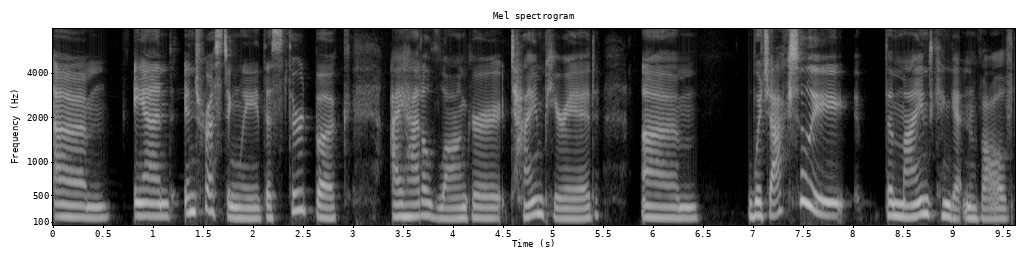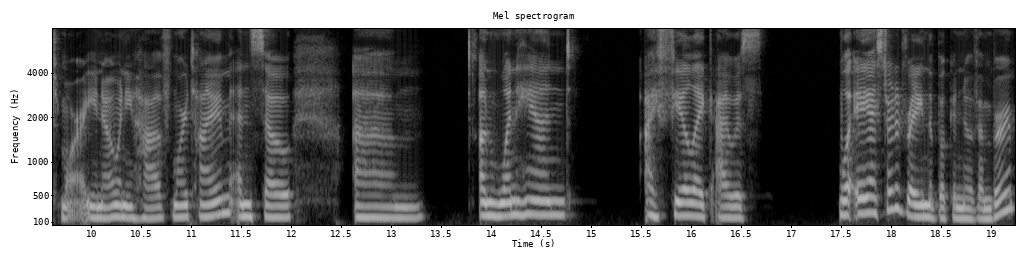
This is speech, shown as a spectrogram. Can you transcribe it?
Um, and interestingly, this third book, I had a longer time period, um, which actually the mind can get involved more, you know, when you have more time. And so, um, on one hand, I feel like I was well, A, I started writing the book in November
